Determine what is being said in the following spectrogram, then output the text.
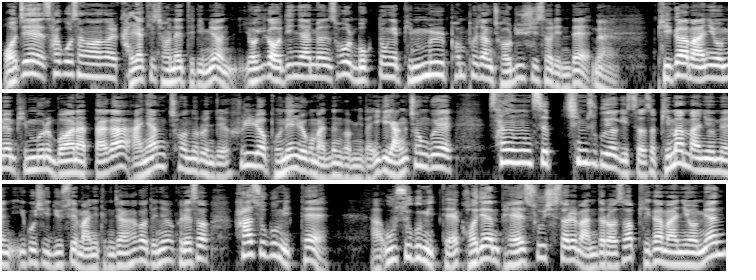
어제 사고 상황을 간략히 전해드리면 여기가 어디냐면 서울 목동의 빗물 펌프장 저류 시설인데 네. 비가 많이 오면 빗물을 모아놨다가 안양천으로 이제 흘려 보내려고 만든 겁니다. 이게 양천구에 상습 침수 구역이 있어서 비만 많이 오면 이곳이 뉴스에 많이 등장하거든요. 그래서 하수구 밑에 아, 우수구 밑에 거대한 배수 시설을 만들어서 비가 많이 오면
